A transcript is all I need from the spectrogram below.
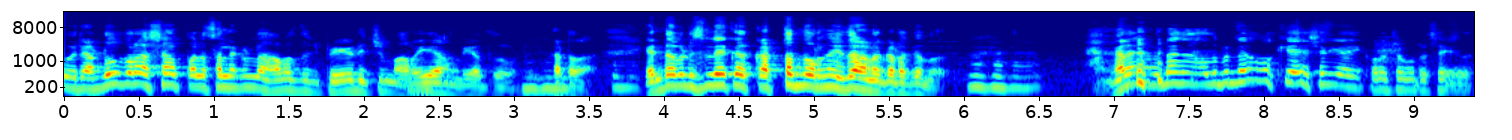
ഒരു രണ്ടു പ്രാവശ്യം പല സ്ഥലങ്ങളിലും ആവർത്തിച്ച് പേടിച്ചും അറിയാൻ വയ്യാത്തതുകൊണ്ട് കട്ടതാണ് എന്റെ മനസ്സിലേക്ക് കട്ടെന്ന് പറഞ്ഞാൽ ഇതാണ് കിടക്കുന്നത്. അങ്ങനെ അത് പിന്നെ ഓക്കെ ശരിയായി. കുറച്ച് കുറച്ച് ചെയ്ത്.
